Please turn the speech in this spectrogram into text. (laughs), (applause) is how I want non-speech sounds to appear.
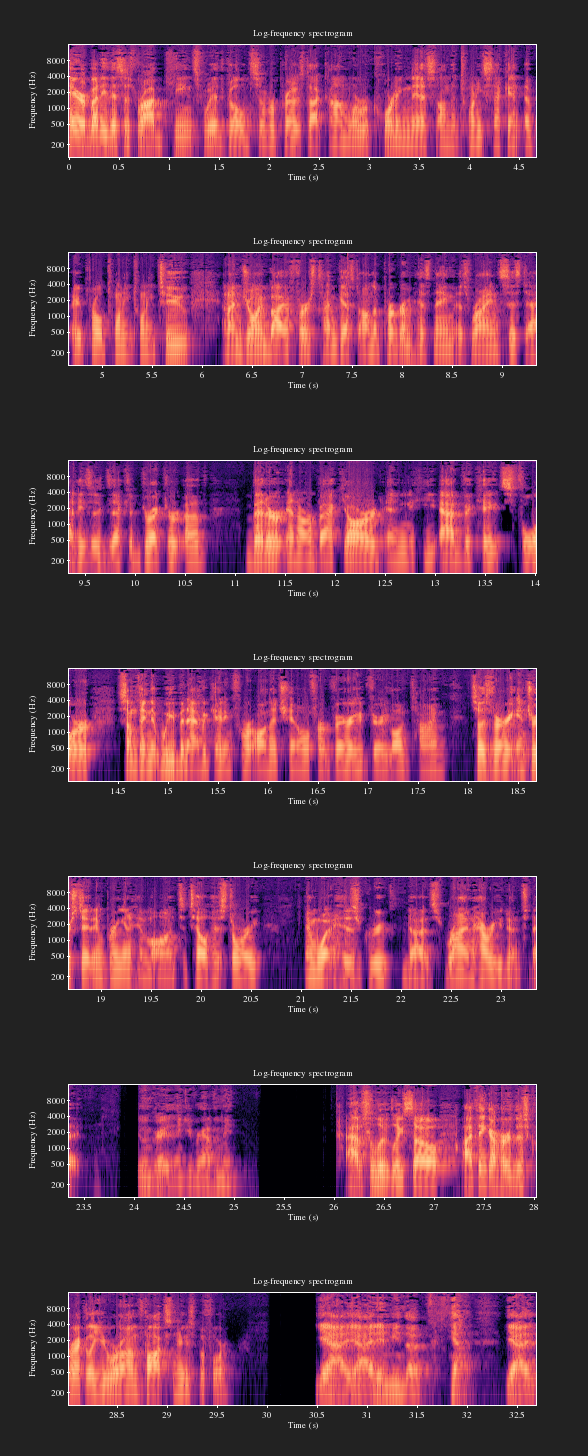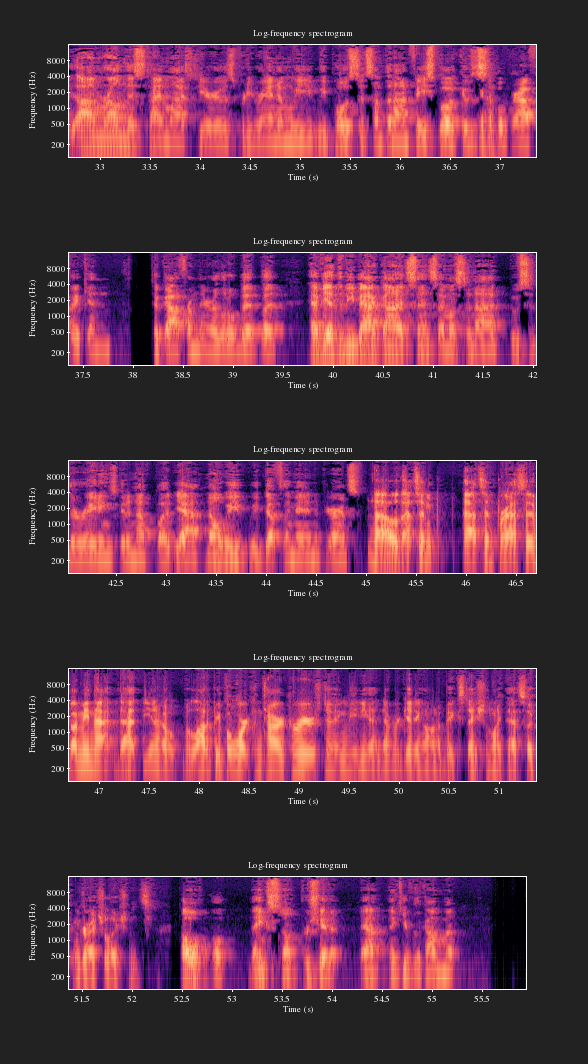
Hey, everybody, this is Rob Kientz with goldsilverpros.com. We're recording this on the 22nd of April, 2022, and I'm joined by a first time guest on the program. His name is Ryan Sistad. He's executive director of Better in Our Backyard, and he advocates for something that we've been advocating for on the channel for a very, very long time. So I was very interested in bringing him on to tell his story and what his group does. Ryan, how are you doing today? Doing great. Thank you for having me. Absolutely. So I think I heard this correctly. You were on Fox News before? Yeah, yeah. I didn't mean the (laughs) yeah, yeah. Um, around this time last year, it was pretty random. We we posted something on Facebook. It was a yeah. simple graphic and took off from there a little bit. But have yet to be back on it since. I must have not boosted their ratings good enough. But yeah, no, we we definitely made an appearance. No, that's imp- that's impressive. I mean that that you know a lot of people work entire careers doing media, never getting on a big station like that. So congratulations. Oh, well, thanks. Don't appreciate it. Yeah, thank you for the compliment.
